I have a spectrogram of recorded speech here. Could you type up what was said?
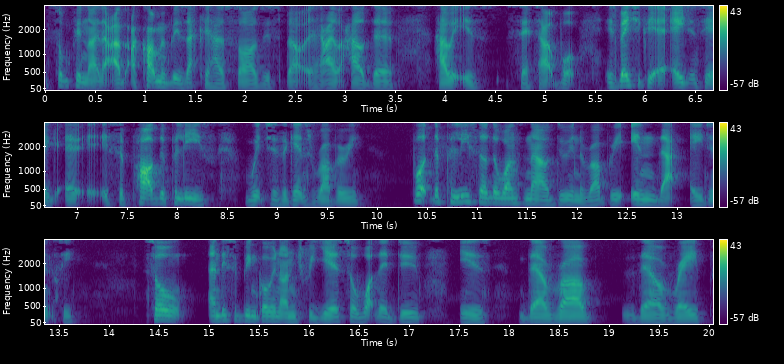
something like that. I, I, can't remember exactly how SARS is spelled, how how the how it is set out, but it's basically an agency. It's a part of the police which is against robbery, but the police are the ones now doing the robbery in that agency. So, and this has been going on for years. So, what they do is they'll rob, they'll rape,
